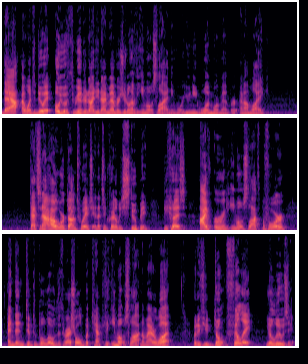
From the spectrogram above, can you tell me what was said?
that I went to do it. Oh, you have 399 members. You don't have the emote slot anymore. You need one more member. And I'm like, that's not how it worked on Twitch, and that's incredibly stupid because I've earned emote slots before and then dipped below the threshold but kept the emote slot no matter what. But if you don't fill it, you lose it.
